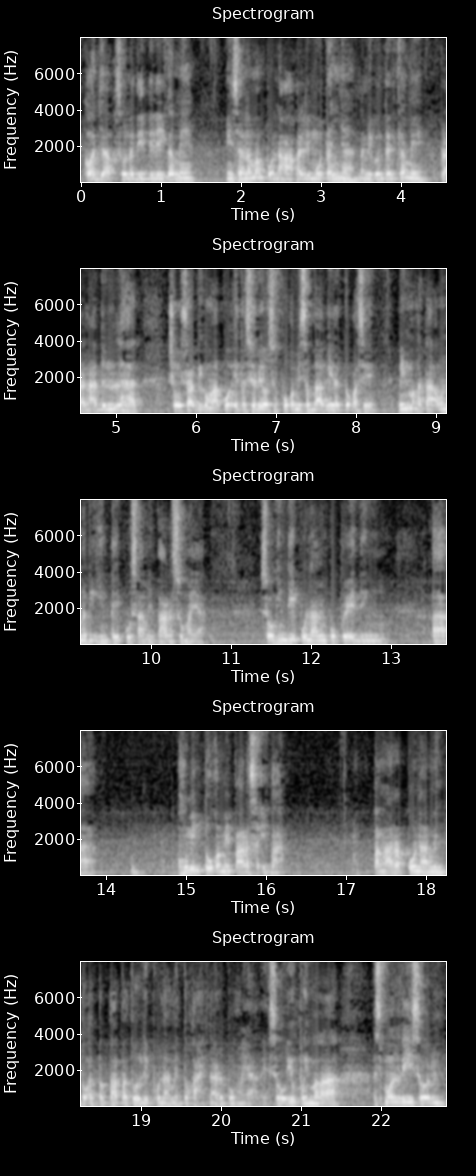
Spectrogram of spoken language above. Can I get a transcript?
Kojak, so nadidelay kami. Minsan naman po, nakakalimutan niya na may content kami, planado na lahat. So sabi ko nga po, ito seryoso po kami sa bagay na to kasi may mga taong naghihintay po sa amin para sumaya. So hindi po namin po pwedeng ah, huminto kami para sa iba pangarap po namin to at pagpapatuloy po namin to kahit na ano po mangyari. So, yun po yung mga small reason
